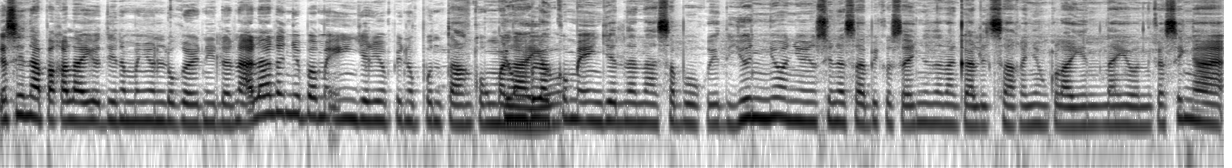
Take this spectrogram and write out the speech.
kasi napakalayo din naman yung lugar nila. Naalala nyo ba may angel yung pinupuntahan kong malayo? Yung vlog ko may angel na nasa bukid. Yun yun, yun yung sinasabi ko sa inyo na nagalit sa akin yung client na yun. Kasi nga,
